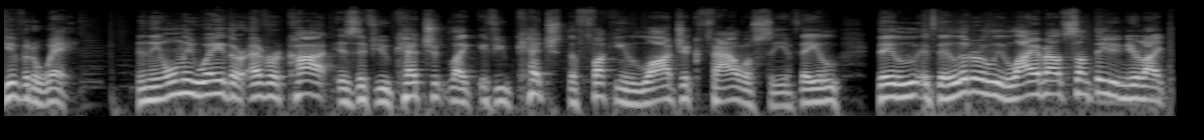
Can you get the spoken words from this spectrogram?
give it away. And the only way they're ever caught is if you catch it, like if you catch the fucking logic fallacy. If they they if they literally lie about something and you're like,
